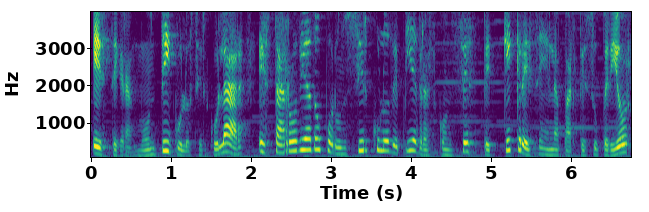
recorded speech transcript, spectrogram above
Este gran montículo circular está rodeado por un círculo de piedras con césped que crece en la parte superior.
